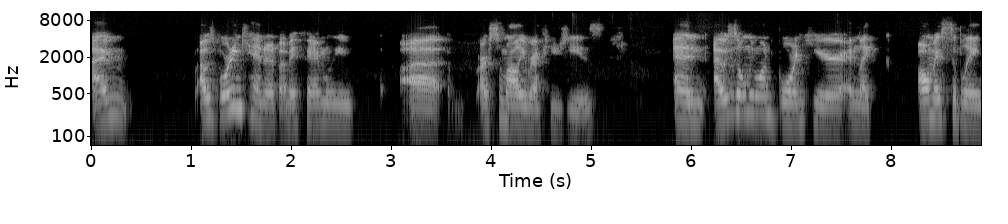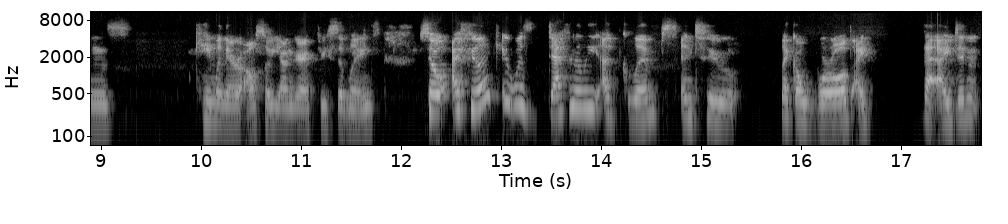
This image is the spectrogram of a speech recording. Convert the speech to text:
I'm I was born in Canada, but my family uh, are Somali refugees, and I was the only one born here, and like all my siblings came when they were also younger. I have three siblings, so I feel like it was definitely a glimpse into like a world I that I didn't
